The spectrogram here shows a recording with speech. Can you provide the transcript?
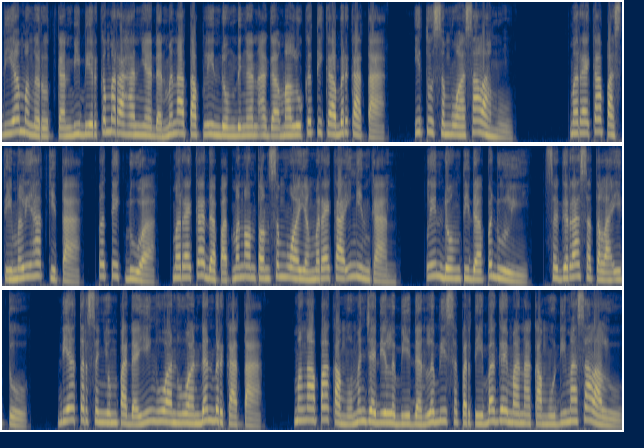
Dia mengerutkan bibir kemerahannya dan menatap Lindong dengan agak malu ketika berkata, itu semua salahmu. Mereka pasti melihat kita. Petik 2. Mereka dapat menonton semua yang mereka inginkan. Lindong tidak peduli. Segera setelah itu, dia tersenyum pada Ying Huan Huan dan berkata, Mengapa kamu menjadi lebih dan lebih seperti bagaimana kamu di masa lalu?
